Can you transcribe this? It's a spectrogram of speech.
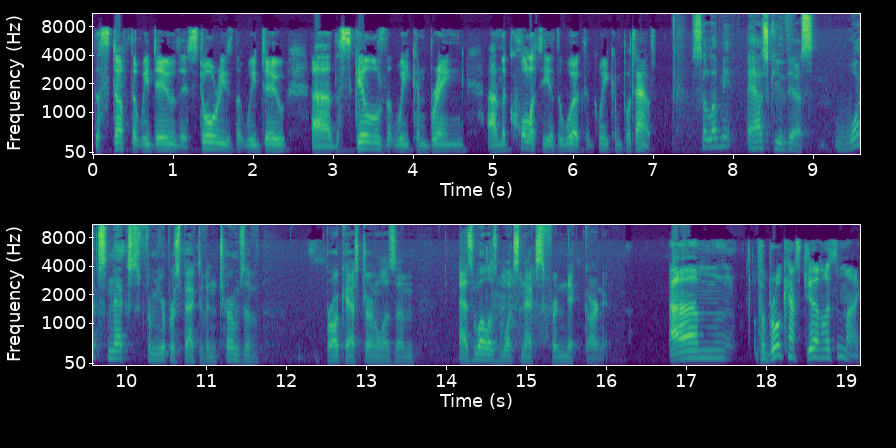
the stuff that we do, the stories that we do, uh, the skills that we can bring, and the quality of the work that we can put out. So let me ask you this. What's next from your perspective in terms of broadcast journalism, as well as what's next for Nick Garnett? Um, for broadcast journalism, I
